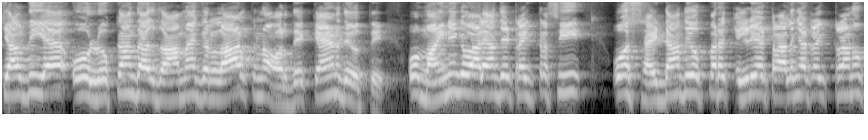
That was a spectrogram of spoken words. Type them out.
ਚੱਲਦੀ ਹੈ, ਉਹ ਲੋਕਾਂ ਦਾ ਇਲਜ਼ਾਮ ਹੈ ਗਰਲਾਲ ਘਨੌਰ ਦੇ ਕਹਿਣ ਦੇ ਉੱਤੇ। ਉਹ ਮਾਈਨਿੰਗ ਵਾਲਿਆਂ ਦੇ ਟਰੈਕਟਰ ਸੀ, ਉਹ ਸਾਈਡਾਂ ਦੇ ਉੱਪਰ ਜਿਹੜੇ ਟਰਾਲੀਆਂ ਟਰੈਕਟਰਾਂ ਨੂੰ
